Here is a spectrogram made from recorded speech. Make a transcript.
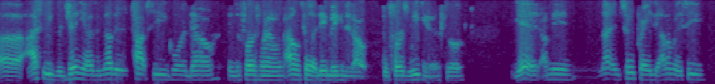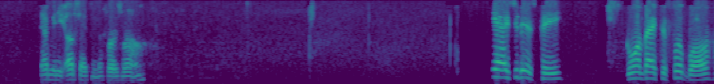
Uh, I see Virginia as another top seed going down in the first round. I don't feel like they're making it out the first weekend. So, yeah, I mean, nothing too crazy. I don't really see that many upsets in the first round. Yeah, ask you this, P. Going back to football,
